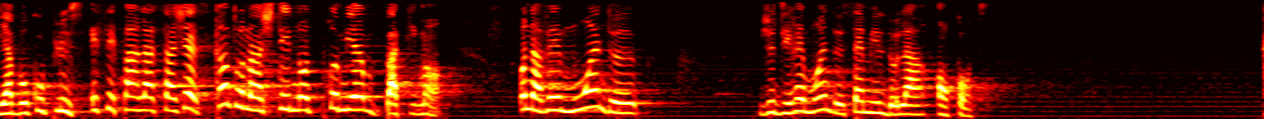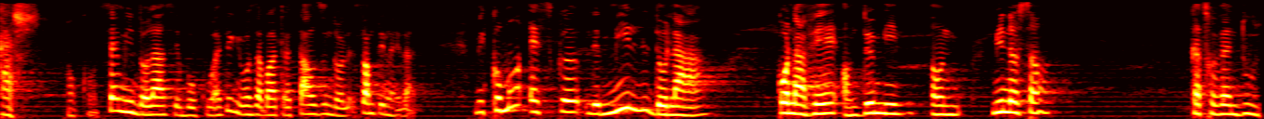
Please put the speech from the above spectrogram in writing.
Il y a beaucoup plus. Et c'est par la sagesse. Quand on a acheté notre premier bâtiment, on avait moins de, je dirais, moins de 5 000 dollars en compte. Cash en compte. 5 000 dollars, c'est beaucoup. I think it was about dollars, something like that. Mais comment est-ce que les 1000 dollars qu'on avait en, 2000, en 1992,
